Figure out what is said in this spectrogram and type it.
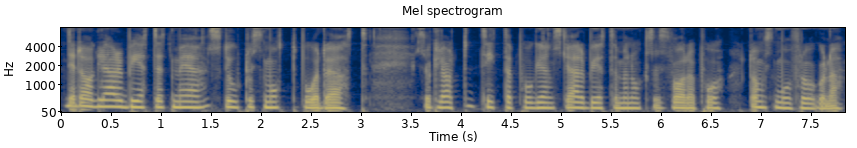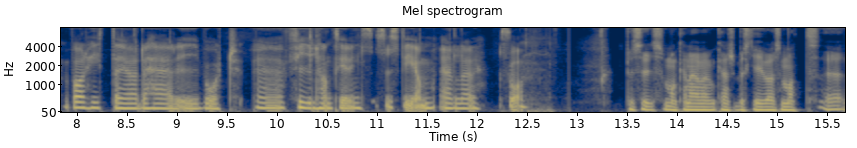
det dagliga arbetet med stort och smått, både att såklart titta på och granska arbete, men också svara på de små frågorna. Var hittar jag det här i vårt eh, filhanteringssystem eller så? Precis, och man kan även kanske beskriva det som att eh,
